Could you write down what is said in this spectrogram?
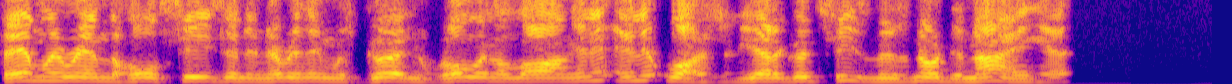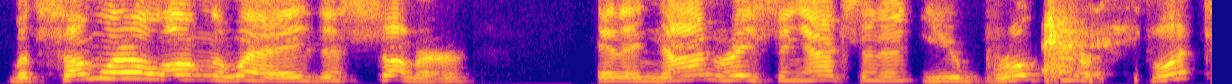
family ran the whole season and everything was good and rolling along, and it, and it was. And you had a good season. There's no denying it. But somewhere along the way this summer, in a non racing accident, you broke your foot.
